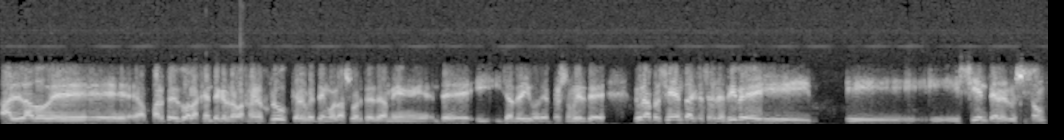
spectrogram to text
al lado de, aparte de toda la gente que trabaja en el club, creo que tengo la suerte también de, y, ya te digo, de presumir de, de una presidenta que se les vive y, y, siente la ilusión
